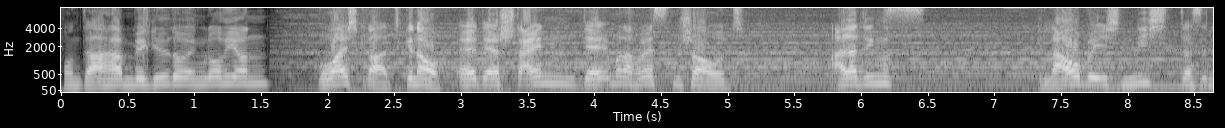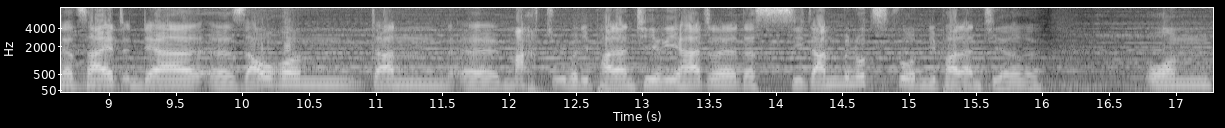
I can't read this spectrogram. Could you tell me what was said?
Und da haben wir Gildo Inglorion. Wo war ich gerade? Genau, äh, der Stein, der immer nach Westen schaut. Allerdings glaube ich nicht, dass in der Zeit, in der äh, Sauron dann äh, Macht über die Palantiri hatte, dass sie dann benutzt wurden, die Palantiere. Und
